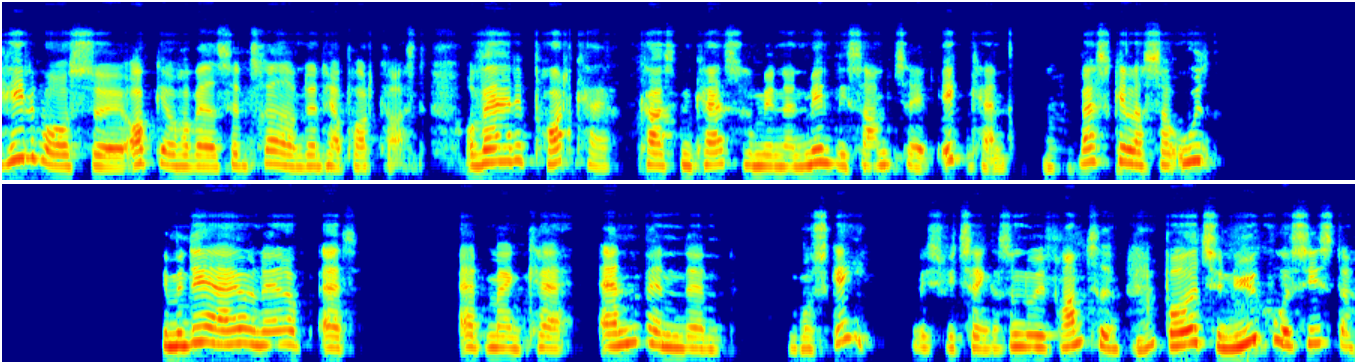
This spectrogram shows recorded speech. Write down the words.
hele vores øh, opgave har været centreret om den her podcast. Og hvad er det podcasten kan, som en almindelig samtale ikke kan? Mm. Hvad skiller sig ud? Jamen det er jo netop, at, at man kan anvende den, måske, hvis vi tænker sådan ud i fremtiden, Mm. både til nye kursister,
